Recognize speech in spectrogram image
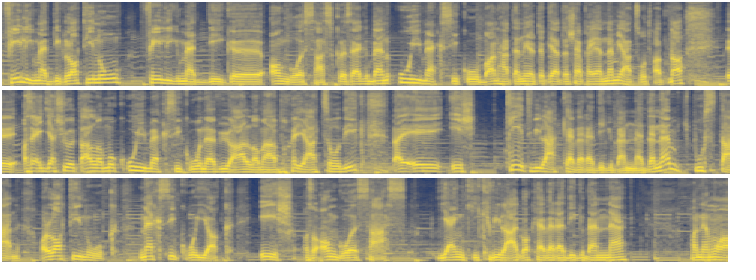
félig meddig latinó, félig meddig angol száz közegben, új Mexikóban, hát ennél tökéletesebb helyen nem játszódhatna, az Egyesült Államok új Mexikó nevű államában játszódik, és két világ keveredik benne, de nem pusztán a latinók, mexikóiak és az angol száz jenkik világa keveredik benne, hanem a,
